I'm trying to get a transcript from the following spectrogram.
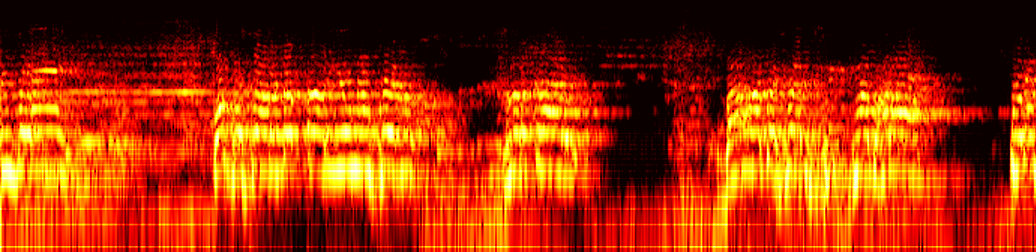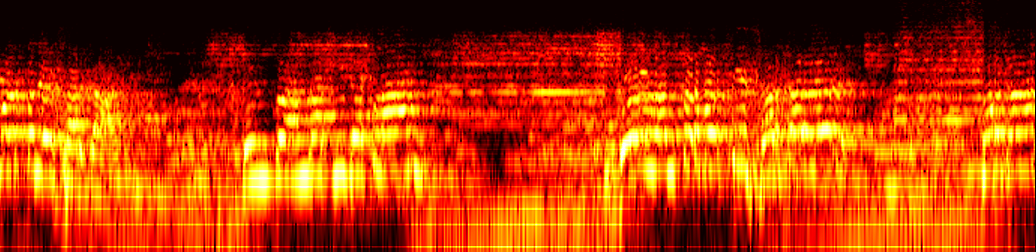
বিজয়ী প্রফেসর ডক্টর ইউনুসের সরকার, বাংলাদেশের শিক্ষা ধারা পরিবর্তনের সরকার। কিন্তু আমরা কি দেখলাম? গরিব অন্তর্বর্তী সরকারের প্রধান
